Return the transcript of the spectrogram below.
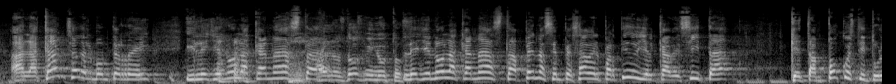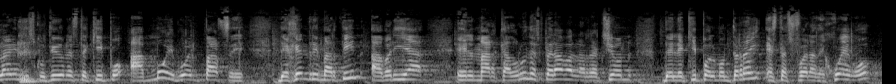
a la cancha del Monterrey y le llenó la canasta. A los dos minutos. Le llenó la canasta, apenas empezaba el partido y el cabecita, que tampoco es titular indiscutido en este equipo, a muy buen pase de Henry Martín, abría el marcador. Uno esperaba la reacción del equipo del Monterrey. Esta es fuera de juego.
